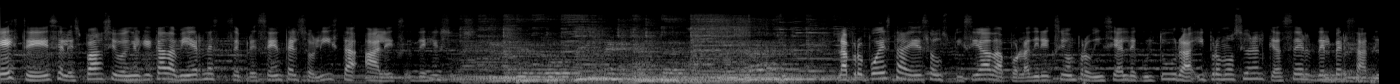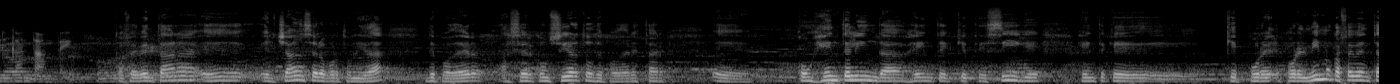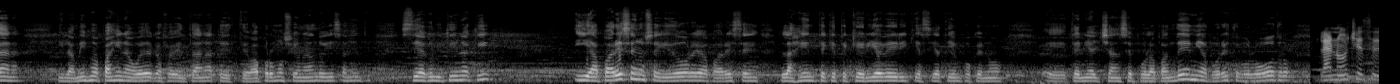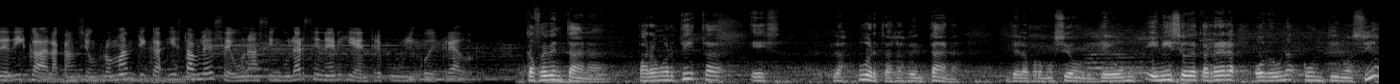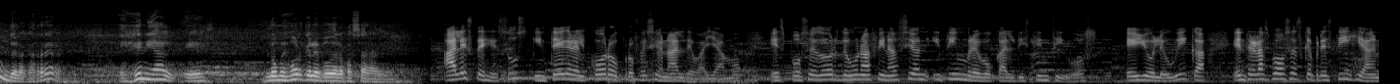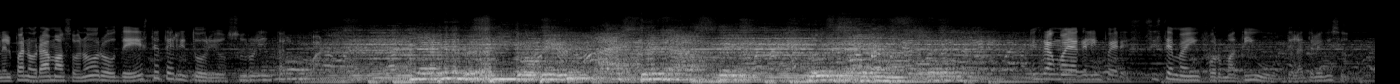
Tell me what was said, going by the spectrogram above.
Este es el espacio en el que cada viernes se presenta el solista Alex de Jesús. La propuesta es auspiciada por la Dirección Provincial de Cultura y promociona el quehacer del versátil cantante. Café Ventana es el chance, la oportunidad de poder hacer conciertos, de poder estar eh, con gente linda, gente que te sigue, gente que, que por, el, mismo Café Ventana y la misma página web de Café Ventana te, te va promocionando y esa gente se aglutina aquí y aparecen los seguidores, aparecen la gente que te quería ver y que hacía tiempo que no eh, tenía el chance por la pandemia, por esto, por lo otro. La noche se dedica a la canción romántica y establece una singular sinergia entre público y creador. Café Ventana, para un artista es las puertas, las ventanas de la promoción, de un inicio de carrera o de una continuación de la carrera. Es genial, es lo mejor que le podrá pasar a alguien. Alex de Jesús integra el coro profesional de Bayamo. Es poseedor de una afinación y timbre vocal distintivos. Ello le ubica entre las voces que prestigian el panorama sonoro de este territorio suroriental cubano. Kelin Pérez, Sistema Informativo de la Televisión.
